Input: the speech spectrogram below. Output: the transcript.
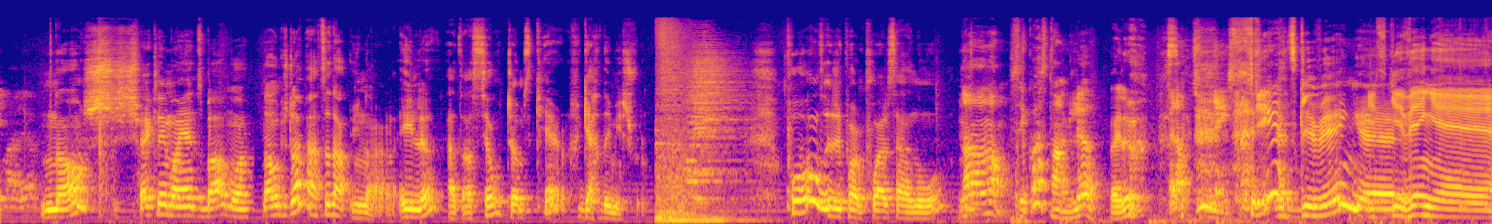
non, je je fais avec les moyens du bord, moi. Donc, je dois partir dans une heure. Et là, attention, jump scare, regardez mes cheveux. Pour vrai, on dirait que j'ai pas un poil sans nous. Non, non, non. C'est quoi cet angle-là? Ben là, non, tu viens it's giving. euh, It's giving, euh,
